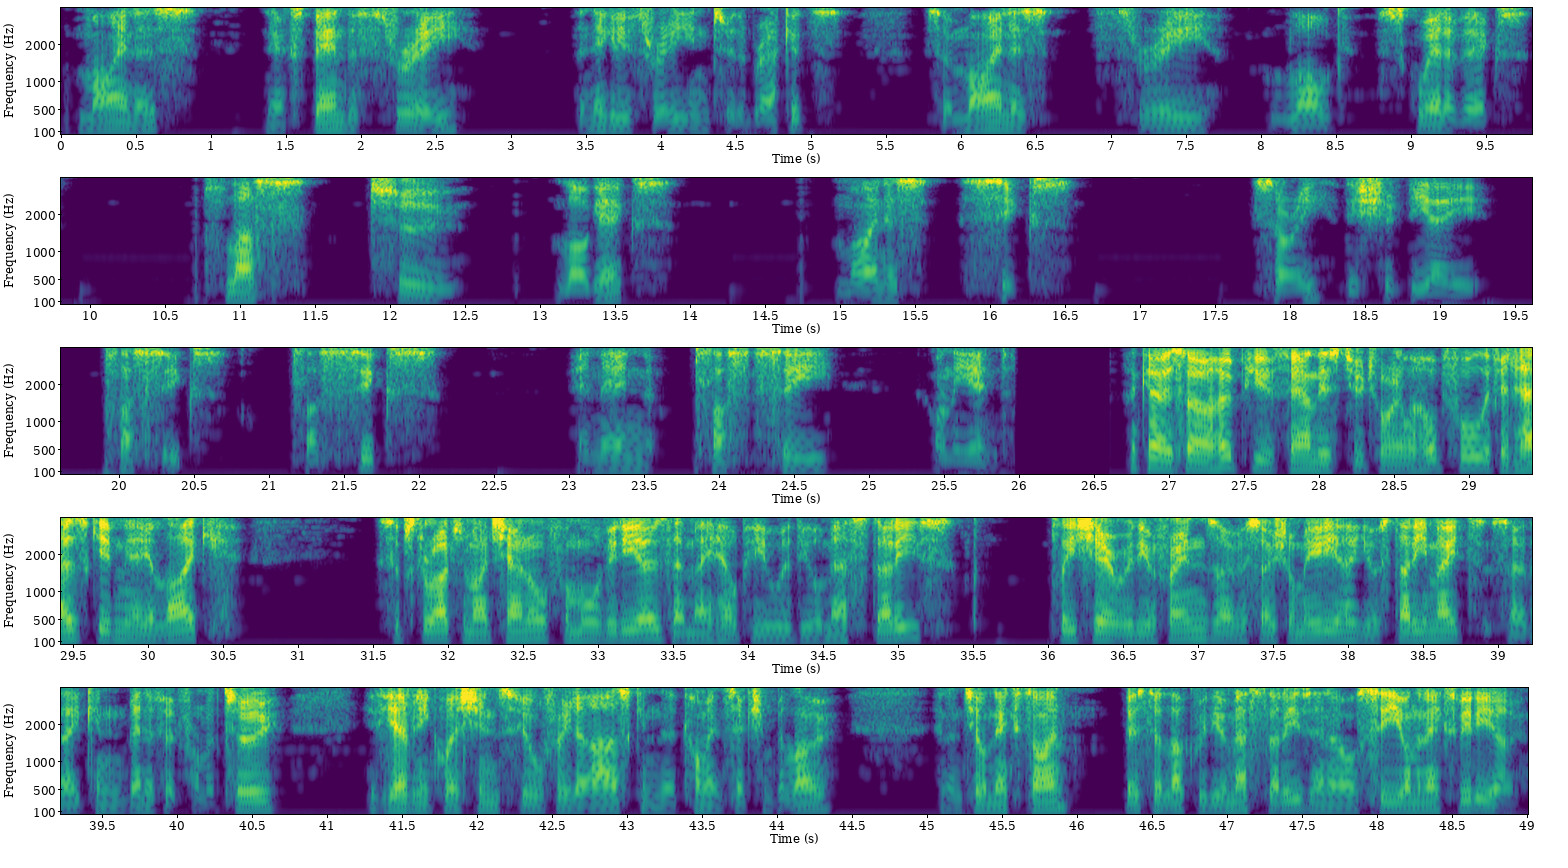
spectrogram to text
minus, now expand the 3, the negative 3 into the brackets, so minus 3 log squared of x plus 2 log x minus 6. Sorry, this should be a plus 6, plus 6, and then plus c on the end. Okay, so I hope you found this tutorial helpful. If it has, give me a like. Subscribe to my channel for more videos that may help you with your math studies. Please share it with your friends over social media, your study mates, so they can benefit from it too. If you have any questions, feel free to ask in the comment section below. And until next time, best of luck with your math studies and I'll see you on the next video.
